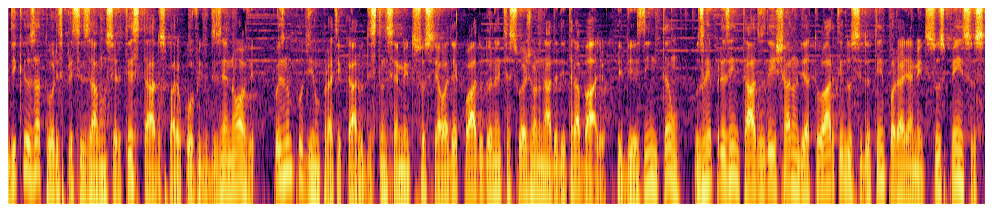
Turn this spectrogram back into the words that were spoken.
de que os atores precisavam ser testados para o Covid-19 pois não podiam praticar o distanciamento social adequado durante a sua jornada de trabalho, e desde então os representados deixaram de atuar tendo sido temporariamente suspensos,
